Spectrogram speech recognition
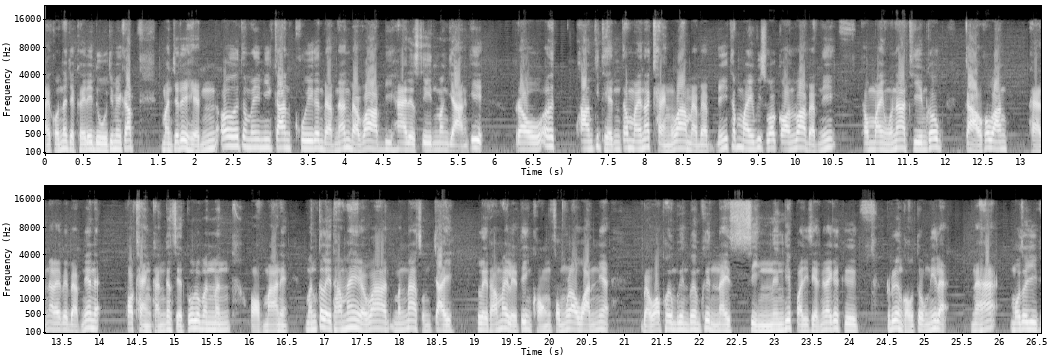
ลายๆ คนน่าจะเคยได้ดูใช่ไหมครับ มันจะได้เห็นเออทำไมมีการคุยกันแบบนั้นแบบว่า behind the scene บางอย่างที่เราเออ ความคิดเห็นทำไมนักแข่งว่าแบบแบบนี้ทำไมวิศวกรว่าแบบนี้ทำไมหัวหน้าทีมเขากล่าวเขาวางแผนอะไรไปแบบเนี้ยเนี่ยพอแข่งขันกันเสร็จปุ๊บแล้วมันมันออกมาเนี่ยมันก็เลยทำให้แบบว่ามันน่าสนใจ เลยทำให้เรตติ้งของฟอร์มูล่าวันเนี่ยแบบว่าเพิ่มขึ้นเพิ่มขึ้นในสิ่งหนึ่งที่ปฏิเสธไม่ได้ก็คือ เรื่องของตรงนี้แหละนะฮะ MotoGP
